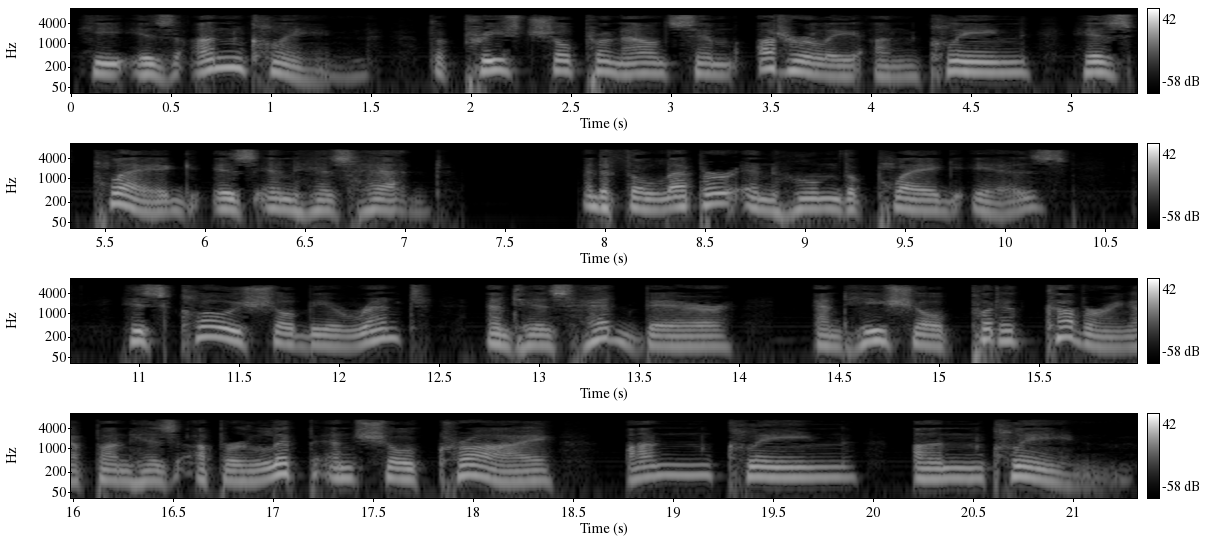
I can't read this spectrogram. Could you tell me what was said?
he is unclean. The priest shall pronounce him utterly unclean, his plague is in his head. And if the leper in whom the plague is, his clothes shall be rent, and his head bare, and he shall put a covering upon his upper lip, and shall cry, Unclean, unclean.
